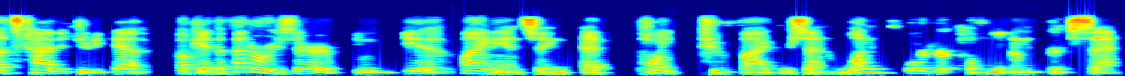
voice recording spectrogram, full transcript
let's tie the two together. Okay, the Federal Reserve can give financing at 0.25 percent, one quarter of one percent.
